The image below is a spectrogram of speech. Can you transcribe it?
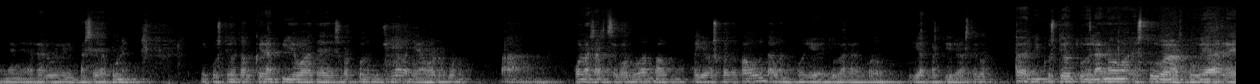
hemen erregurin paseiakunen. nik uste dut aukera pilo bat eh, den duzula, baina hor, bueno, ba, gola sartzeko orduan, ba, faio asko daukagu, eta bueno, hori hobetu behar dugu ia partidu hasteko. Nik uste dut Tudelano ez du hartu behar e,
